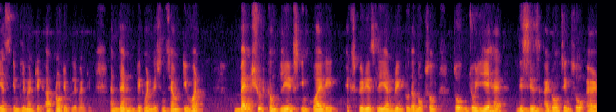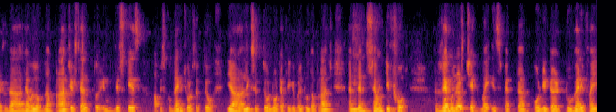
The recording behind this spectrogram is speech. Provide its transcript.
yes implemented or not implemented and then recommendation seventy one bank should complete inquiry expeditiously and bring to the books of तो जो ये है this is I don't think so at the level of the branch itself तो in this case आप इसको blank छोड़ सकते हो या लिख सकते हो not applicable to the branch and then 74 regular check by inspector auditor to verify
